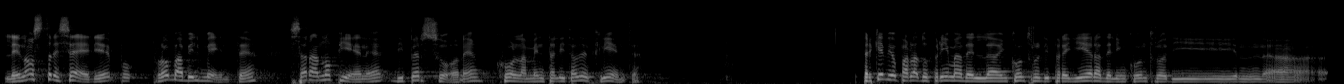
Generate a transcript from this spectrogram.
le nostre sedie probabilmente saranno piene di persone con la mentalità del cliente. Perché vi ho parlato prima dell'incontro di preghiera, dell'incontro di, uh,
